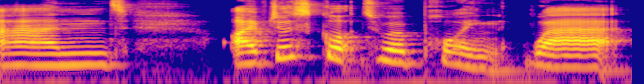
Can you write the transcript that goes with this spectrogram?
And I've just got to a point where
